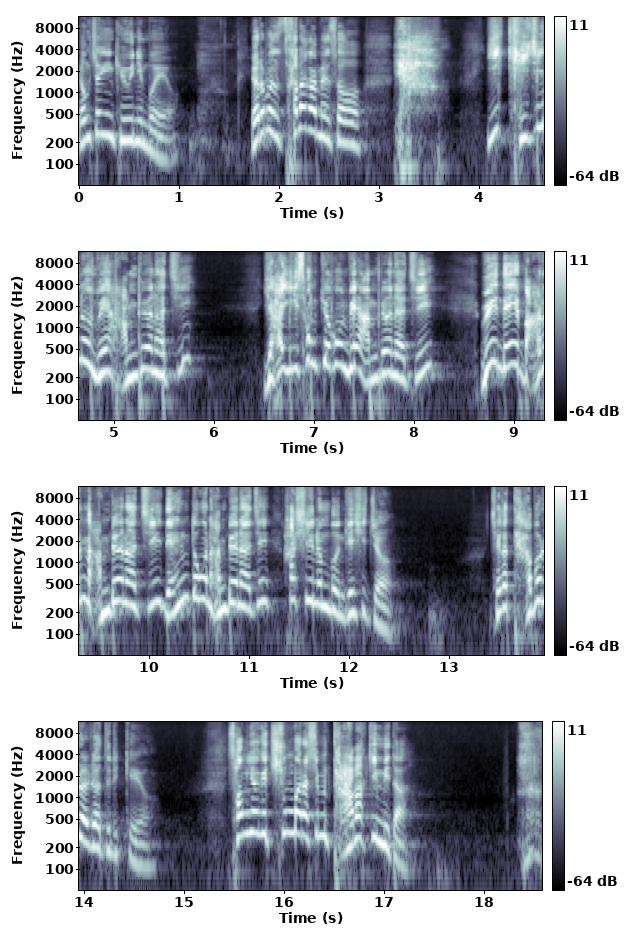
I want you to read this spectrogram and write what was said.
영적인 교훈이 뭐예요? 여러분 살아가면서 야, 이 기질은 왜 안 변하지? 야, 이 성격은 왜 안 변하지? 왜 내 말은 안 변하지? 내 행동은 안 변하지? 하시는 분 계시죠? 제가 답을 알려드릴게요. 성령에 충만하시면 다 바뀝니다. 하,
